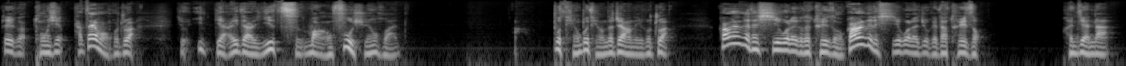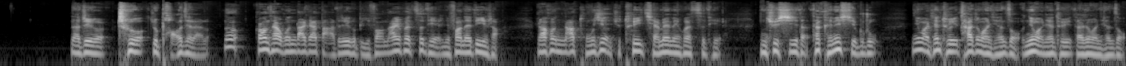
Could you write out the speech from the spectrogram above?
这个同性，它再往回转，就一点一点以此往复循环。不停不停的这样的一个转，刚刚给它吸过来，给它推走；刚刚给它吸过来，就给它推走，很简单。那这个车就跑起来了。那刚才我跟大家打的这个比方，拿一块磁铁你放在地上，然后你拿铜性去推前面那块磁铁，你去吸它，它肯定吸不住。你往前推，它就往前走；你往前推，它就往前走，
